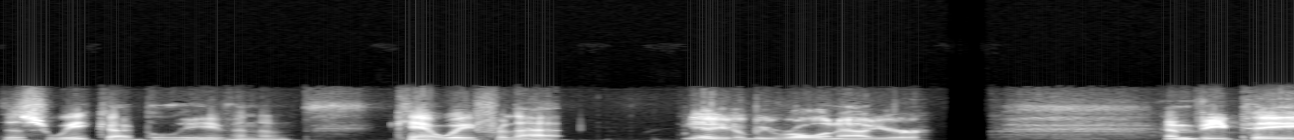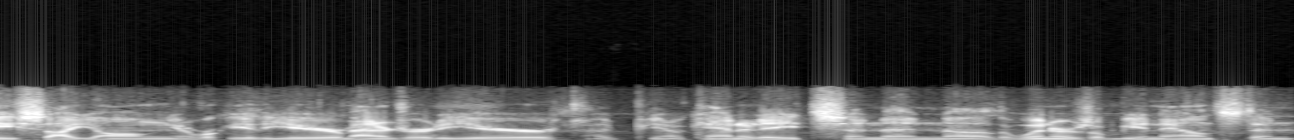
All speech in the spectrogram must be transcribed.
this week, I believe, and I can't wait for that. Yeah, you'll be rolling out your MVP, Cy Young, you know, Rookie of the Year, Manager of the Year, you know, candidates, and then uh, the winners will be announced. And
